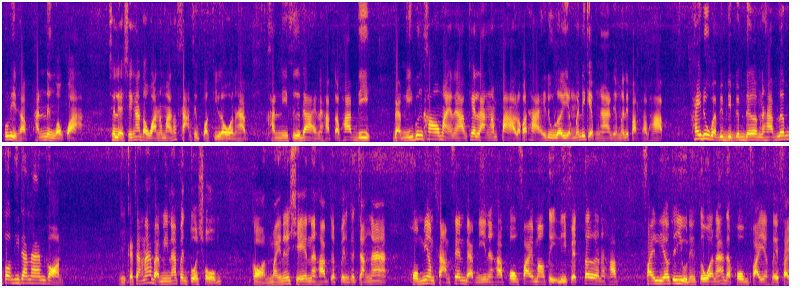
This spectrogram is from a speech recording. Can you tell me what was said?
ผู้ผิดครับพันหนึ่งกว่าเฉลี่ยใช้งานต่อวันประมาณสัก 30 กว่ากิโลนะครับ คันนี้ซื้อได้นะครับสภาพดี แบบนี้เพิ่งเข้าใหม่นะครับแค่ล้างน้ำเปล่าแล้วก็ถ่ายให้ดูเลยยังไม่ได้เก็บงานยังไม่ได้ปรับสภาพ ให้ดูแบบดิบๆเดิมๆนะครับเริ่มต้นที่ด้านหน้าก่อนนี่กระจังหน้าแบบนี้นะเป็นตัวโฉมก่อน minor change นะครับจะเป็นกระจังหน้าโครเมียม 3 เส้นแบบนี้นะครับโคมไฟมัลติรีเฟกเตอร์นะครับไฟเลี้ยวจะอยู่ในตัวนะ แต่โคมไฟยังใสๆ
